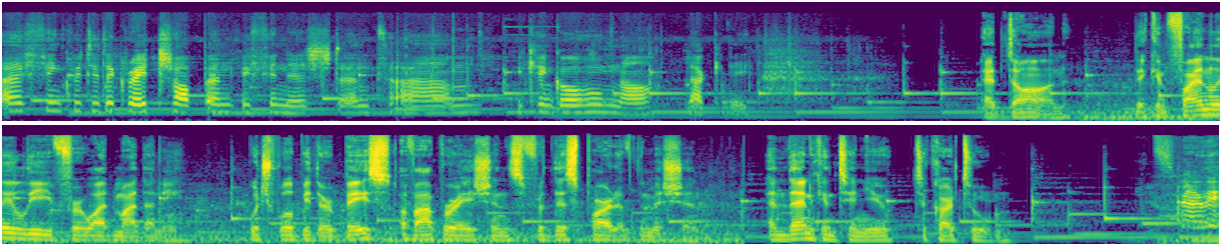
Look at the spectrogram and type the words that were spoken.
I think we did a great job and we finished and um, we can go home now, luckily. At dawn, they can finally leave for Wad Madani, which will be their base of operations for this part of the mission, and then continue to Khartoum. It's very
